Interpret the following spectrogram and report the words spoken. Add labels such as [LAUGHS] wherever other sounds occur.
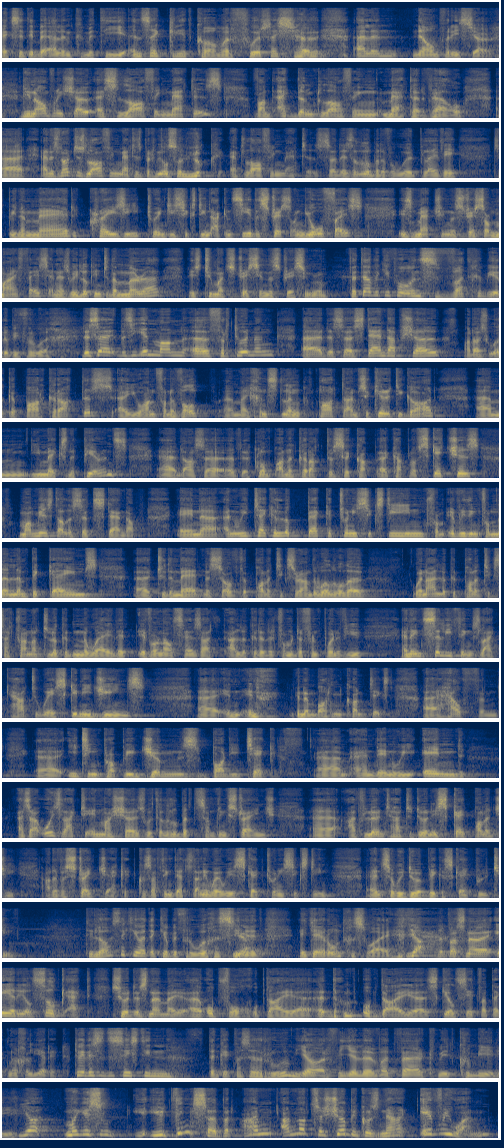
Ek sit hier by Ellen Committee in sy kleedkamer voor sy show. Ellen, naam van die show. Die naam van die show is Laughing Matters, want ek dink laughing matter wel. Uh and it's not just laughing matters, but we also look at laughing matters. So there's a little bit of a wordplay there. It's been a mad, crazy 2016. I can see the stress on your face is matching the stress on my face and as we look into the mirror, there's too much stress in the dressing room. Vertel 'n bietjie vir ons wat gebeur op die verhoog. Dis 'n dis 'n een man uh, vertoning. Uh dis 'n stand-up show, maar daar's ook 'n paar karakters. Uh, Johan van der Walt, uh, my gunsteling part-time security guard, um he makes an appearance. En uh, daar's 'n klomp ander karakters, 'n couple of sketches, maar meestal is dit stand-up. And uh, and we take a look back at 2016 from everything from the Olympic Games uh, to the madness of the politics around the world, although when I look at politics, I try not to look at it in the way that everyone else has. I, I look at it from a different point of view. And then silly things like how to wear skinny jeans uh, in, in, [LAUGHS] in a modern context, uh, health and uh, eating properly, gyms, body tech. Um, and then we end, as I always like to end my shows with a little bit something strange. Uh, I've learned how to do an escapology out of a straitjacket because I think that's the only way we escape 2016. And so we do a big escape routine. Die laaste keer wat ek jou op die verhoog gesien ja. het, het jy rondgeswaai. [LAUGHS] Ja, dit was nou 'n aerial silk act. So dis nou my uh, opvolg op daai [LAUGHS] uh, op daai uh, skill set wat ek nou geleer het. 2016 dink ek was 'n roemjaar vir julle wat werk met komedie. Ja, maar jy sal you think so, but I'm I'm not so sure because now everyone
